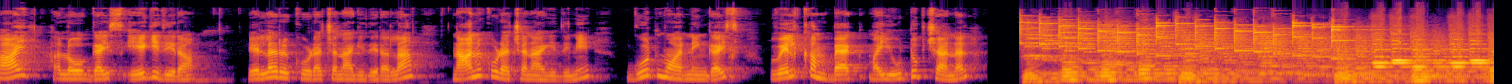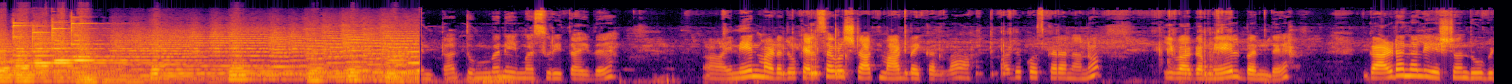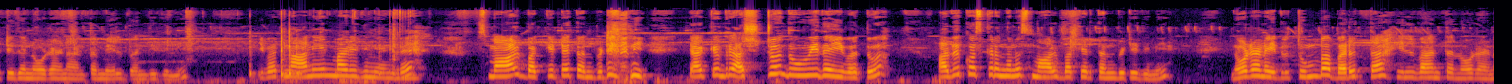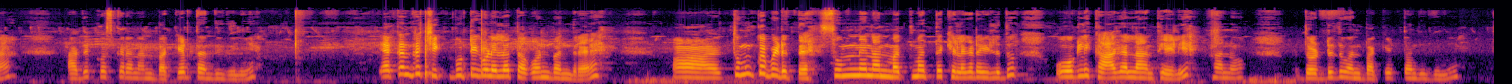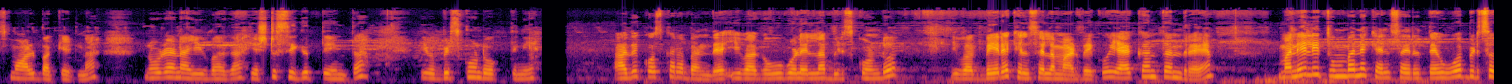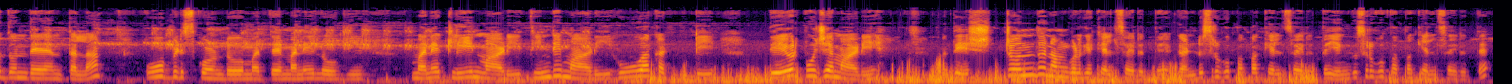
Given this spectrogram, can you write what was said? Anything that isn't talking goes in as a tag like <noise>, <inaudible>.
Hi, hello guys, ಹೇಗಿದ್ದೀರಾ? ಎಲ್ಲರೂ ಕೂಡ ಚೆನ್ನಾಗಿದ್ದೀರಲ್ಲ? ನಾನು ಕೂಡ ಚೆನ್ನಾಗಿದ್ದೀನಿ. Good morning guys, welcome back my YouTube channel. ಅಂತ ತುಂಬಾ ಹಿಮ ಸುರಿತಾ ಇದೆ. ಇನ್ನೇನು ಮಾಡೋದು? ಕೆಲಸಗಳು ಸ್ಟಾರ್ಟ್ ಮಾಡಬೇಕಲ್ವಾ? ಅದಕ್ಕೋಸ್ಕರ ನಾನು ಇವಾಗ ಮೇಲ್ ಬಂದೆ. ಗಾರ್ಡನಲ್ಲಿ ಎಷ್ಟೊಂದು ಹೂ ಬಿಟ್ಟಿದೆ ನೋಡೋಣ ಅಂತ ಮೇಲೆ ಬಂದಿದ್ದೀನಿ. ಇವತ್ತು ನಾನೇನು ಮಾಡಿದ್ದೀನಿ ಅಂದರೆ ಸ್ಮಾಲ್ ಬಕೆಟೇ ತಂದುಬಿಟ್ಟಿದ್ದೀನಿ. ಯಾಕೆಂದರೆ ಅಷ್ಟೊಂದು ಹೂವಿದೆ ಇವತ್ತು. ಅದಕ್ಕೋಸ್ಕರ ನಾನು ಸ್ಮಾಲ್ ಬಕೆಟ್ ತಂದುಬಿಟ್ಟಿದ್ದೀನಿ. ನೋಡೋಣ, ಇದ್ರ ತುಂಬ ಬರುತ್ತಾ ಇಲ್ವಾ ಅಂತ ನೋಡೋಣ. ಅದಕ್ಕೋಸ್ಕರ ನಾನು ಬಕೆಟ್ ತಂದಿದ್ದೀನಿ. ಯಾಕಂದರೆ ಚಿಕ್ಕ ಬುಟ್ಟಿಗಳೆಲ್ಲ ತಗೊಂಡು ಬಂದರೆ ತುಂಬ್ಕೊಬಿಡುತ್ತೆ ಸುಮ್ಮನೆ ನಾನು ಮತ್ತೆ ಮತ್ತೆ ಕೆಳಗಡೆ ಇಳಿದು ಹೋಗ್ಲಿಕ್ಕೆ ಆಗಲ್ಲ ಅಂಥೇಳಿ ನಾನು ದೊಡ್ಡದು ಒಂದು ಬಕೆಟ್ ತಂದಿದ್ದೀನಿ ಸ್ಮಾಲ್ ಬಕೆಟ್ನ. ನೋಡೋಣ ಇವಾಗ ಎಷ್ಟು ಸಿಗುತ್ತೆ ಅಂತ ಇವಾಗ ಬಿಡಿಸ್ಕೊಂಡು ಹೋಗ್ತೀನಿ. ಅದಕ್ಕೋಸ್ಕರ ಬಂದೆ. ಇವಾಗ ಹೂಗಳೆಲ್ಲ ಬಿಡಿಸ್ಕೊಂಡು ಇವಾಗ ಬೇರೆ ಕೆಲಸ ಎಲ್ಲ ಮಾಡಬೇಕು. ಯಾಕಂತಂದರೆ ಮನೇಲಿ ತುಂಬಾ ಕೆಲಸ ಇರುತ್ತೆ. ಹೂವು ಬಿಡಿಸೋದೊಂದೇ ಅಂತಲ್ಲ. ಹೂವು ಬಿಡಿಸ್ಕೊಂಡು ಮತ್ತು ಮನೇಲಿ ಹೋಗಿ ಮನೆ ಕ್ಲೀನ್ ಮಾಡಿ, ತಿಂಡಿ ಮಾಡಿ, ಹೂವು ಕಟ್ಟಿ, ದೇವ್ರ ಪೂಜೆ ಮಾಡಿ ಮತ್ತು ಎಷ್ಟೊಂದು ನಮ್ಗಳಿಗೆ ಕೆಲಸ ಇರುತ್ತೆ. ಗಂಡಸ್ರಿಗೂ ಪಾಪ ಕೆಲಸ ಇರುತ್ತೆ, ಹೆಂಗಸ್ರಿಗೂ ಪಾಪ ಕೆಲಸ ಇರುತ್ತೆ.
